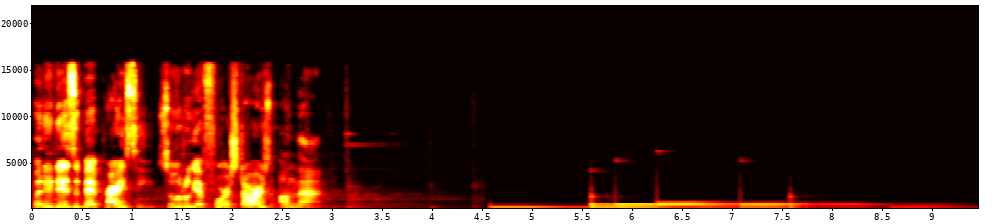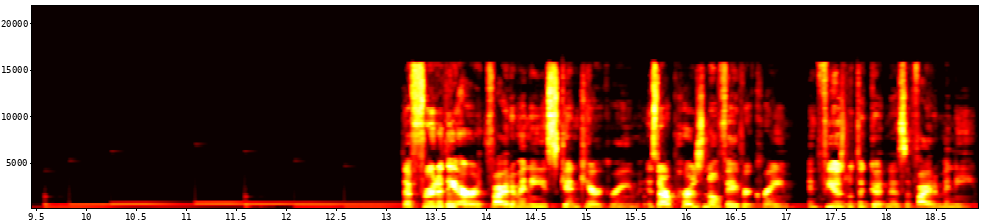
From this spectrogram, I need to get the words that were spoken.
but it is a bit pricey, so it'll get 4 stars on that. Fruit of the Earth Vitamin E Skincare Cream is our personal favorite cream, infused with the goodness of vitamin E,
